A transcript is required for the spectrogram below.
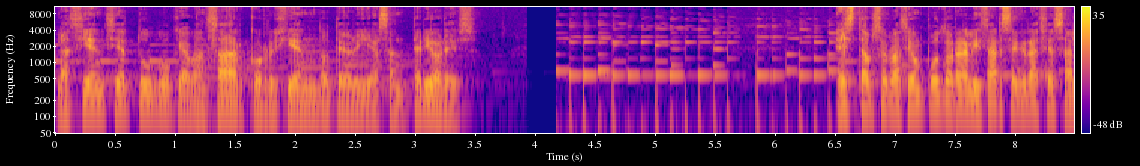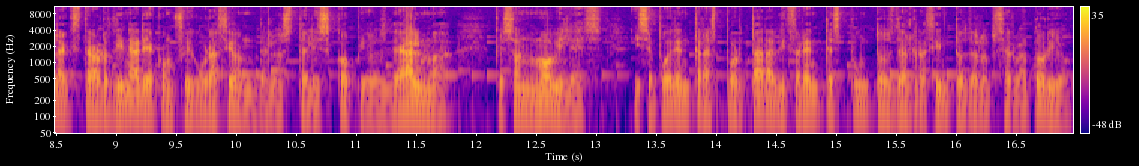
la ciencia tuvo que avanzar corrigiendo teorías anteriores. Esta observación pudo realizarse gracias a la extraordinaria configuración de los telescopios de ALMA, que son móviles y se pueden transportar a diferentes puntos del recinto del observatorio,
